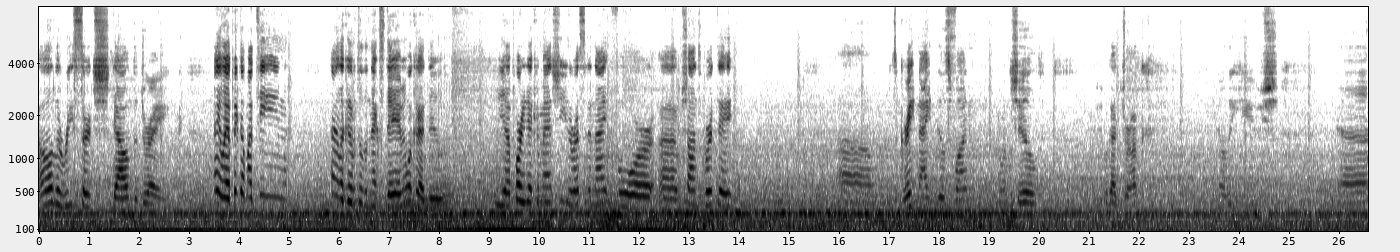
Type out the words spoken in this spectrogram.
All the research down the drain. Anyway, I picked up my team. I didn't look them until the next day. I mean, what could I do? We uh, partied at Comanche the rest of the night for um, Sean's birthday. Um, it was a great night. It was fun. Everyone chilled. People got drunk. You know, the huge. Uh,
